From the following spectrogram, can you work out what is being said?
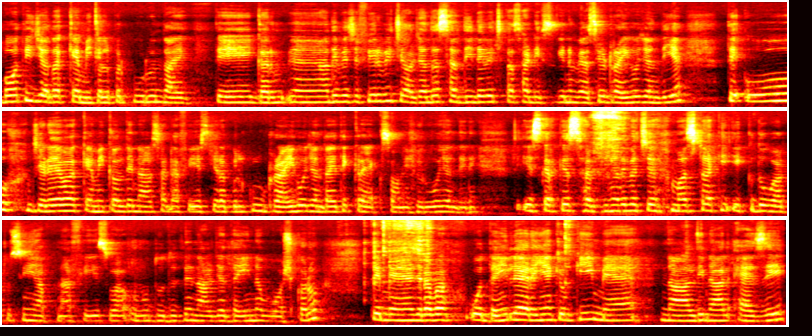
ਬਹੁਤ ਹੀ ਜ਼ਿਆਦਾ ਕੈਮੀਕਲ ਭਰਪੂਰ ਹੁੰਦਾ ਹੈ। ਤੇ ਗਰਮ ਦੇ ਵਿੱਚ ਫਿਰ ਵੀ ਚੱਲ ਜਾਂਦਾ, ਸਰਦੀ ਦੇ ਵਿੱਚ ਤਾਂ ਸਾਡੀ ਸਕਿਨ ਵੈਸੇ ਡਰਾਈ ਹੋ ਜਾਂਦੀ ਹੈ। ਤੇ ਉਹ ਜਿਹੜੇ ਵਾ ਕੈਮੀਕਲ ਦੇ ਨਾਲ ਸਾਡਾ ਫੇਸ ਜਿਹੜਾ ਬਿਲਕੁਲ ਡਰਾਈ ਹੋ ਜਾਂਦਾ ਹੈ ਤੇ ਕ੍ਰੈਕਸ ਆਉਣੇ ਸ਼ੁਰੂ ਹੋ ਜਾਂਦੇ ਨੇ। ਤੇ ਇਸ ਕਰਕੇ ਸਰਦੀਆਂ ਦੇ ਵਿੱਚ ਮਸਟ ਆ ਕਿ ਇੱਕ ਦੋ ਵਾਰ ਤੁਸੀਂ ਆਪਣਾ ਫੇਸ ਵਾ ਉਹਨੂੰ ਦੁੱਧ ਦੇ ਨਾਲ ਜਾਂ ਦਹੀਂ ਨਾਲ ਵਾਸ਼ ਕਰੋ। ਤੇ ਮੈਂ ਜਿਹੜਾ ਵਾ ਉਹ ਦਹੀਂ ਲੈ ਰਹੀ ਹਾਂ ਕਿਉਂਕਿ ਮੈਂ ਨਾਲ ਦੀ ਨਾਲ ਐਜ਼ ਏ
